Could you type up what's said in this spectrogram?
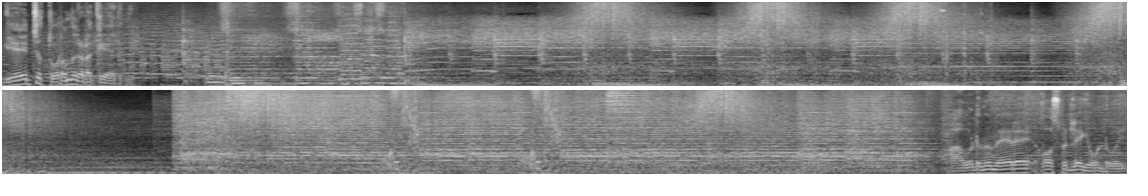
ഗേറ്റ് തുറന്നു കിടക്കുകയായിരുന്നു. അവിടുന്ന് നേരെ ഹോസ്പിറ്റലിലേക്ക് കൊണ്ടുപോയി.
